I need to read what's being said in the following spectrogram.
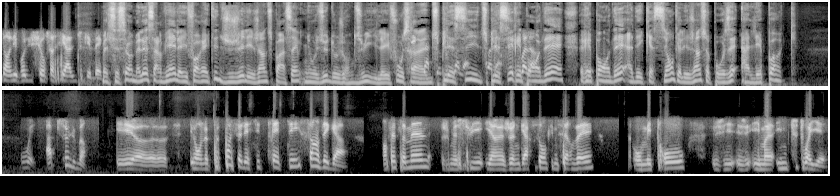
dans l'évolution sociale du Québec. Mais c'est ça, mais là, ça revient, là, il faut arrêter de juger les gens du passé avec nos yeux d'aujourd'hui. il faut se rendre. Duplessis, Duplessis répondait, répondait à des questions que les gens se posaient à l'époque. Oui, absolument. Et, euh, et on ne peut pas se laisser traiter sans égard. En fin de semaine, je me suis, il y a un jeune garçon qui me servait au métro, il, il me tutoyait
